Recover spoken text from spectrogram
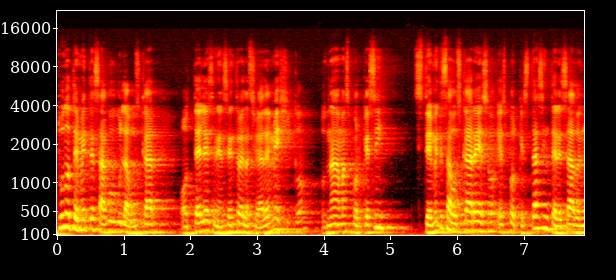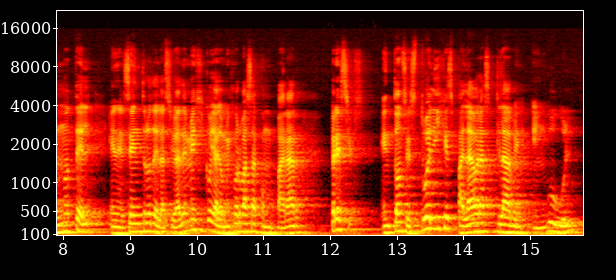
Tú no te metes a Google a buscar hoteles en el centro de la Ciudad de México, pues nada más porque sí. Si te metes a buscar eso es porque estás interesado en un hotel en el centro de la Ciudad de México y a lo mejor vas a comparar precios. Entonces tú eliges palabras clave en Google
